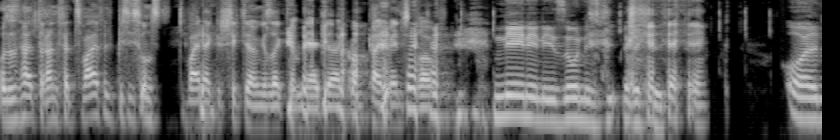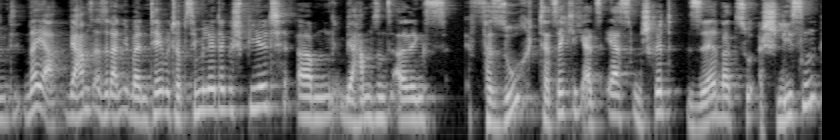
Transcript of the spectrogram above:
und sind halt dran verzweifelt, bis sie es uns weitergeschickt haben und gesagt haben, nee, da kommt kein Mensch drauf. nee, nee, nee, so nicht. Richtig. Und naja, wir haben es also dann über den Tabletop Simulator gespielt. Ähm, wir haben es uns allerdings versucht, tatsächlich als ersten Schritt selber zu erschließen,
